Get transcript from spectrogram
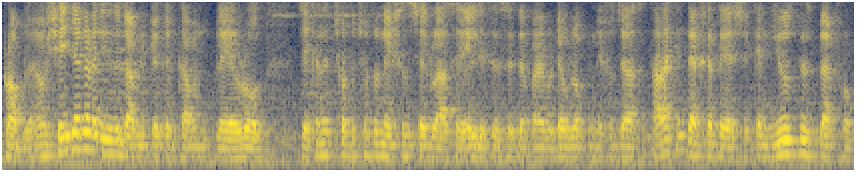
প্রবলেম এবং সেই জায়গাটাতে কিন্তু WTO can come and play role যেখানে ছোট ছোট নেশনস যেগুলো আছে এলডিসিস হতে পারে বা ডেভেলপিং নেশন যারা আছে, তারা কিন্তু একসাথে এসে ক্যান ইউজ দিস প্ল্যাটফর্ম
